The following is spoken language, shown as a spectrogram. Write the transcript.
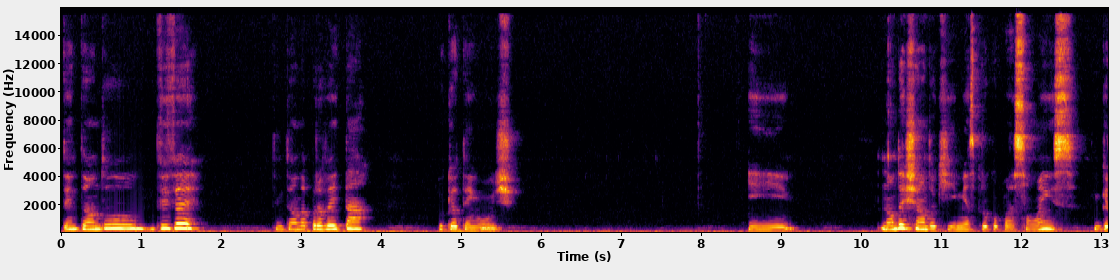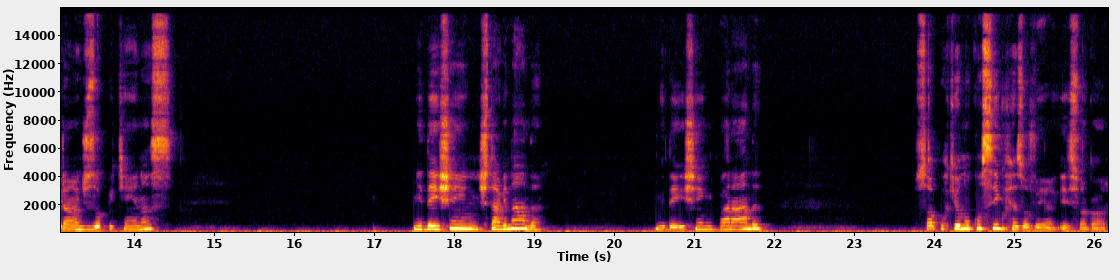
tentando viver, tentando aproveitar o que eu tenho hoje. E não deixando que minhas preocupações, grandes ou pequenas, me deixem estagnada me deixem parada só porque eu não consigo resolver isso agora.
